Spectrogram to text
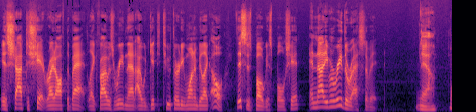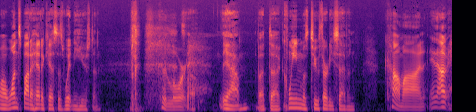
is shot to shit right off the bat. Like if I was reading that, I would get to 231 and be like, "Oh, this is bogus bullshit," and not even read the rest of it. yeah. Well, one spot ahead of Kiss is Whitney Houston. Good lord. Yeah, but uh, Queen was 237. Come on. And I,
